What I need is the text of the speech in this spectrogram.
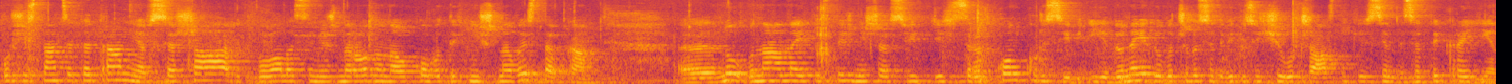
по 16 травня в США відбувалася міжнародна науково-технічна виставка. Е, Ну, вона найпрестижніша в світі серед конкурсів, і до неї долучилося 2000 учасників з 70 країн.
